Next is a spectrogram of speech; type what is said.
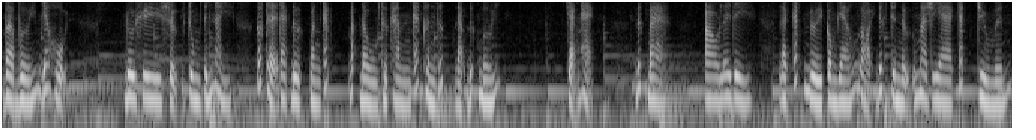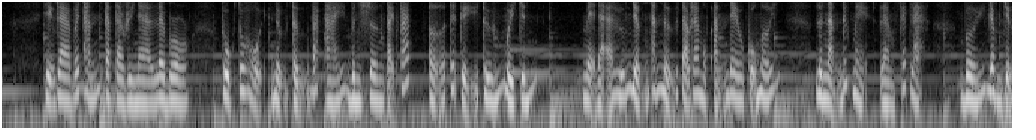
và với giáo hội. Đôi khi sự trung tín này có thể đạt được bằng cách bắt đầu thực hành các hình thức đạo đức mới. Chẳng hạn, Đức Bà, Our Lady là cách người công giáo gọi Đức Trinh Nữ Maria cách triều mến, hiện ra với Thánh Catarina Lebro thuộc tu hội nữ tử bác ái Vinh Sơn tại Pháp ở thế kỷ thứ 19. Mẹ đã hướng dẫn thánh nữ tạo ra một ảnh đeo cổ mới, linh ảnh Đức Mẹ làm phép lạ, với dòng chữ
